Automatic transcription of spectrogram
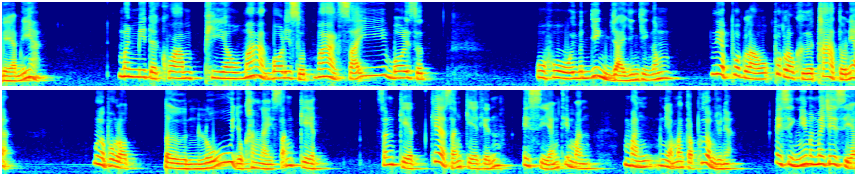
แบบนี้มันมีแต่ความเพียวมากบริสุทธิ์มากใสบริสุทธิ์ โอ้โหมันยิ่งใหญ่จริง ๆนะเนี่ยพวกเราพวกเราคือธาตุตัวเนี้ยเมื่อพวกเราตื่นรู้อยู่ข้างในสังเกต สังเกตแค่สังเกตเห็นไอ้เสียงที่มันมันเนี่ยมันกระเพื่อมอยู่เนี่ยไอ้สิ่งนี้มันไม่ใช่เสียง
